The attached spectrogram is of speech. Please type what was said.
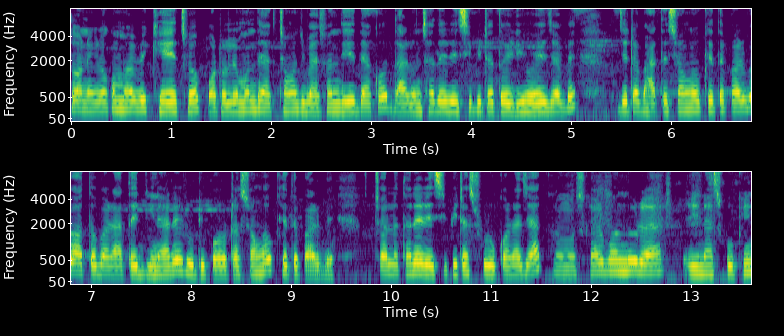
তো অনেক রকমভাবে খেয়েছো। পটলের মধ্যে এক চামচ বেসন দিয়ে দেখো, দারুণ স্বাদের রেসিপিটা তৈরি হয়ে যাবে, যেটা ভাতের সঙ্গেও খেতে পারবে অথবা রাতের ডিনারে রুটি পরোটার সঙ্গেও খেতে পারবে। চলো তাহলে রেসিপিটা শুরু করা যাক। নমস্কার বন্ধুরা, রিনাস কুকিং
